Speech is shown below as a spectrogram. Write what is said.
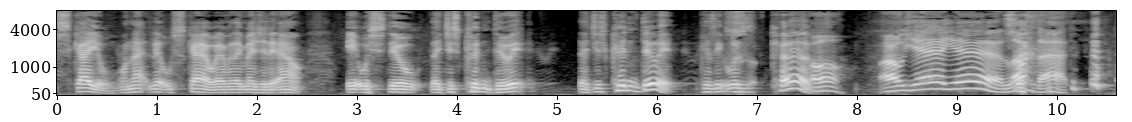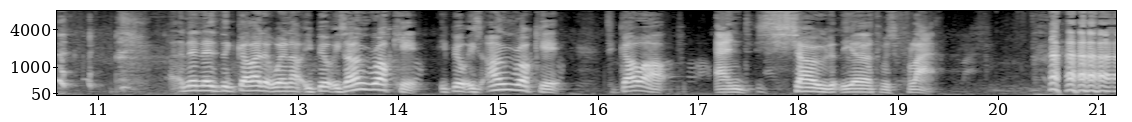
scale, on that little scale, wherever they measured it out, it was still they just couldn't do it. They just couldn't do it because it was curved. Oh, oh yeah, yeah, love that. And then there's the guy that went up. He built his own rocket. He built his own rocket to go up and show that the Earth was flat.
